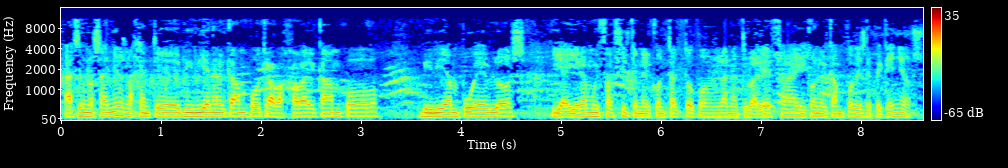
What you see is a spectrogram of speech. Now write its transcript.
Hace unos años la gente vivía en el campo, trabajaba el campo, vivía en pueblos y ahí era muy fácil tener contacto con la naturaleza y con el campo desde pequeños.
